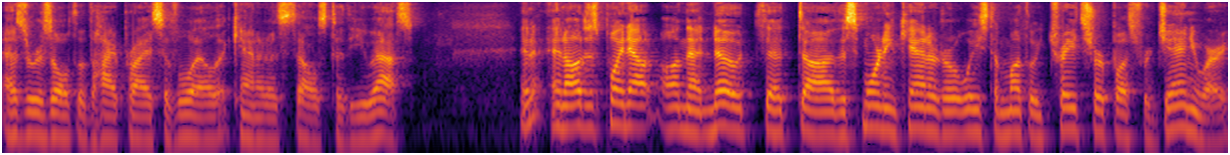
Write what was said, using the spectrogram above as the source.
as a result of the high price of oil that Canada sells to the US. And, and I'll just point out on that note that uh, this morning Canada released a monthly trade surplus for January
